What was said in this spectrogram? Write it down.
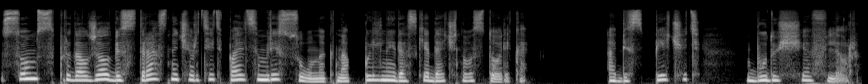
Сомс продолжал бесстрастно чертить пальцем рисунок на пыльной доске дачного столика. Обеспечить будущее флёр.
